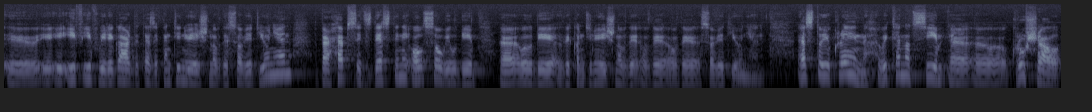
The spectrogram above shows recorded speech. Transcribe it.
if, if we regard it as a continuation of the Soviet Union, perhaps its destiny also will be, will be the continuation of the, of the, of the Soviet Union. As to Ukraine, we cannot see crucial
